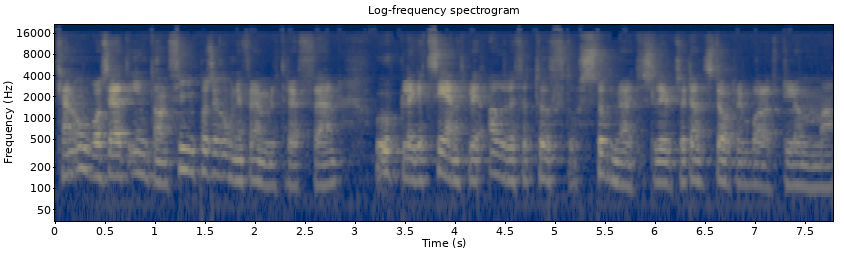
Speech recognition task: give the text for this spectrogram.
Kan oavsett inta en fin position i främre träffen. Och upplägget senast blir alldeles för tufft och stumnar till slut så den starten bara att glömma.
